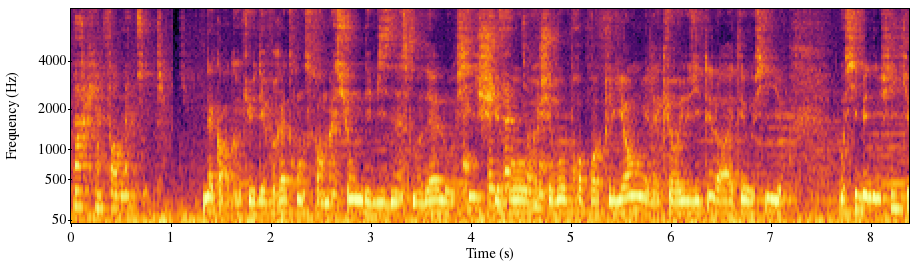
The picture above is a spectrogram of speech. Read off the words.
parcs informatiques. D'accord, donc il y a eu des vraies transformations des business models aussi chez vos, chez vos propres clients et la curiosité leur a été aussi aussi bénéfique.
